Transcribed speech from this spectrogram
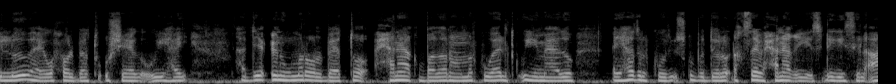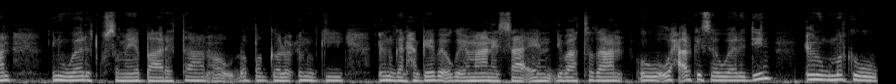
iloobahay wax walbeeto u sheega uu yahay haddii cunug mar walbeeto xanaaq badanoo markuu waalidka u yimaado ay hadalkooda isku bedelo dhaqsayba xanaaq iyo isdhegeysi la'aan inuu waalidku sameeyo baaritaan oo u dhabagalo cunugii cunugan xageebay uga imaaneysaa dhibaatadan waxaa arkaysaa waalidiin cunug markuu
